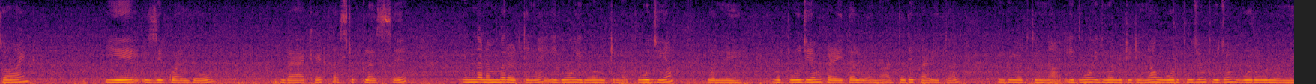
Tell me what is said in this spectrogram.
adjoint A is equal to bracket first plus இந்த நம்பர் எடுத்திங்கன்னா இதுவும் இதுவும் விட்டுணும் பூஜ்ஜியம் ஒன்று. இப்போ பூஜ்ஜியம் கழித்தல் ஒன்று அடுத்தது கழித்தல் இது எடுத்திங்கன்னா இதுவும் இதுவும் விட்டுட்டிங்கன்னா ஒரு பூஜ்ஜியம் பூஜ்ஜியம் ஒரு ஒன்று ஒன்று.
